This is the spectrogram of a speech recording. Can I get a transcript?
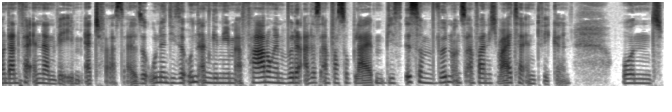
und dann verändern wir eben etwas. Also ohne diese unangenehmen Erfahrungen würde alles einfach so bleiben, wie es ist und wir würden uns einfach nicht weiterentwickeln. Und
